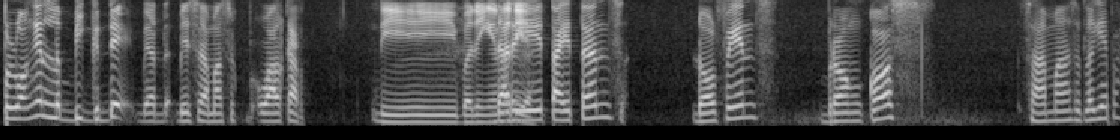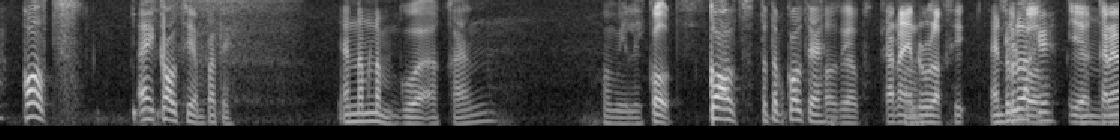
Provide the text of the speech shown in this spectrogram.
peluangnya lebih gede biar bisa masuk wildcard? Dibandingin tadi Dari ya. Titans, Dolphins, Broncos, sama satu lagi apa? Colts. Eh, Colts ya empat ya. Yang 6-6. Gua akan memilih Colts. Colts, tetap Colts ya. Colts, Colts. Karena Andrew Luck sih. Andrew. Luck ya? Iya, Hmm. karena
